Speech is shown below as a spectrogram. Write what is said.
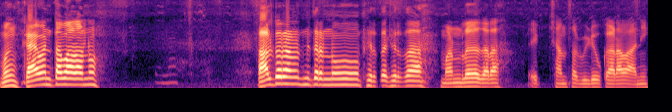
मग काय म्हणता बाळानो? आलतो रानात मित्रांनो. फिरता फिरता म्हणलं जरा एक छानसा व्हिडिओ काढावा आणि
